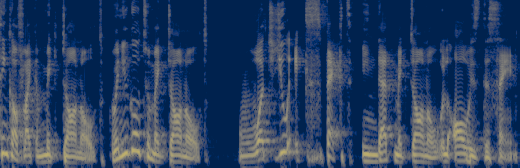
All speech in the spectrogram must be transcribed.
Think of like a McDonald's. When you go to McDonald's, what you expect in that McDonald's will always the same.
